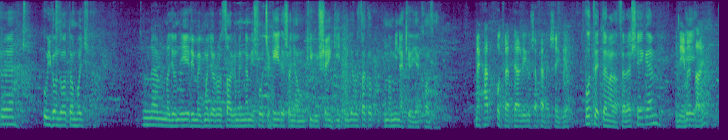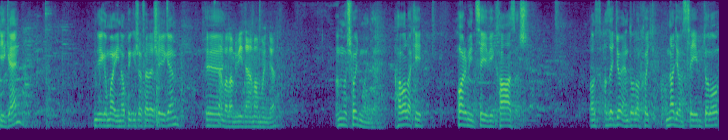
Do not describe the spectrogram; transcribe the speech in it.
ö, úgy gondoltam, hogy nem nagyon éri meg Magyarországra, meg nem is volt csak édesanyám kívül senki itt Magyarországon, mondom, minek jöjjek haza. Meg hát ott vette el végül a feleségét. Ott vettem el a feleségem. Német É- lány? Igen. Még a mai napig is a feleségem. Ezt nem valami vidáman mondja. Most hogy mondjam? Ha valaki 30 évig házas, az, az egy olyan dolog, hogy nagyon szép dolog,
